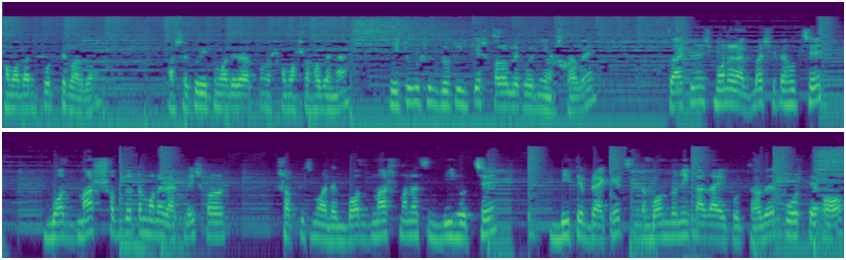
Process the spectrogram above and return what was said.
সমাধান করতে পারবে। আশা করি তোমাদের আর কোনো সমস্যা হবে না। এইটুকু শুধু জটিলকে সরলে করে নিয়ে আসতে হবে। তো একটা জিনিস মনে রাখবা, সেটা হচ্ছে বদমাস শব্দটা মনে রাখলেই সবকিছু মনে রাখবে। বদমাস মানে হচ্ছে বি হচ্ছে বিতে ব্র্যাকেটস মানে বন্ধনী কাজ আয় করতে হবে, ওতে অফ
